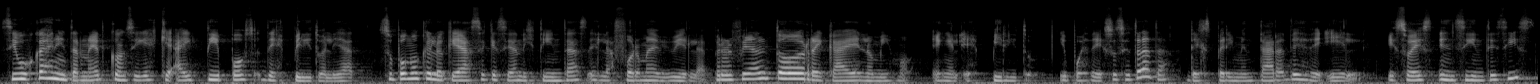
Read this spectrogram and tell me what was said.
Si buscas en internet consigues que hay tipos de espiritualidad. Supongo que lo que hace que sean distintas es la forma de vivirla, pero al final todo recae en lo mismo, en el espíritu. Y pues de eso se trata, de experimentar desde él. Eso es, en síntesis,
